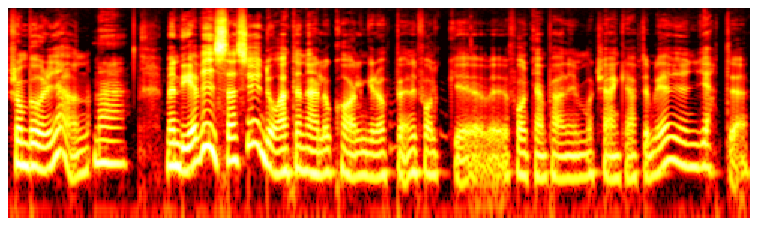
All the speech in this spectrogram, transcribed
från början. nej, Men det visar sig ju då att den här lokalgruppen, folk, eh, Folkkampanjen mot kärnkraft, det blev ju en jätte...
